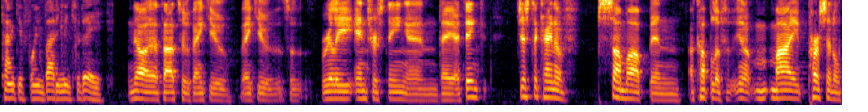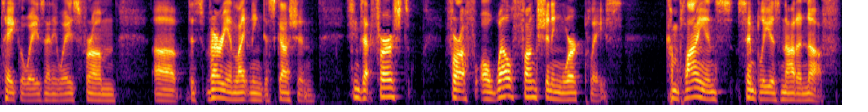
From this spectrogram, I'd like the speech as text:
Thank you for inviting me today. No, Tatsu, thank you. Thank you. This was really interesting. And I think just to kind of sum up in a couple of, you know, my personal takeaways, anyways, from uh, this very enlightening discussion, seems at first for a, a well functioning workplace, compliance simply is not enough,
